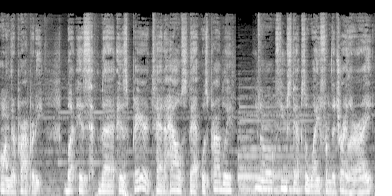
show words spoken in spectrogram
on their property. But his the his parents had a house that was probably, you know, a few steps away from the trailer, right?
